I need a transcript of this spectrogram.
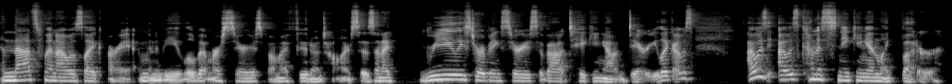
And that's when I was like, all right, I'm going to be a little bit more serious about my food intolerances. And I really started being serious about taking out dairy. Like I was, I was, I was kind of sneaking in like butter,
